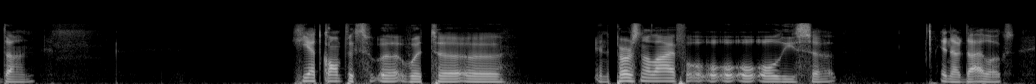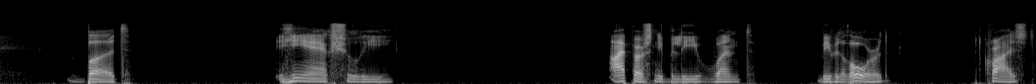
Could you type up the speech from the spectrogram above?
done he had conflicts uh, with uh, uh in the personal life all, all, all these uh, inner dialogues. But he actually i personally believe went be with the lord Christ.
